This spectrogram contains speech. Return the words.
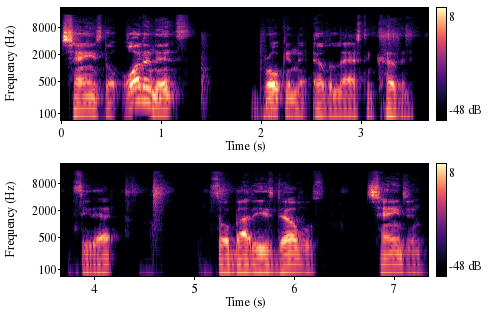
Changed the ordinance, broken the everlasting covenant. See that? So by these devils changing,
